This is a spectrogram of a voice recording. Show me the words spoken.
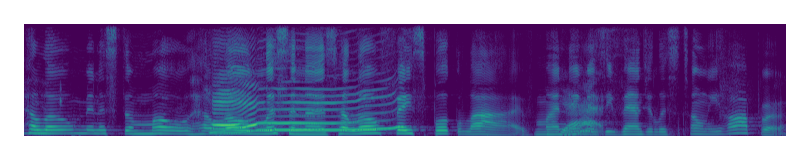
Hello, Minister Mo. Hello, Hey. listeners. Hello, Facebook Live. My name is Evangelist Toni Harper.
